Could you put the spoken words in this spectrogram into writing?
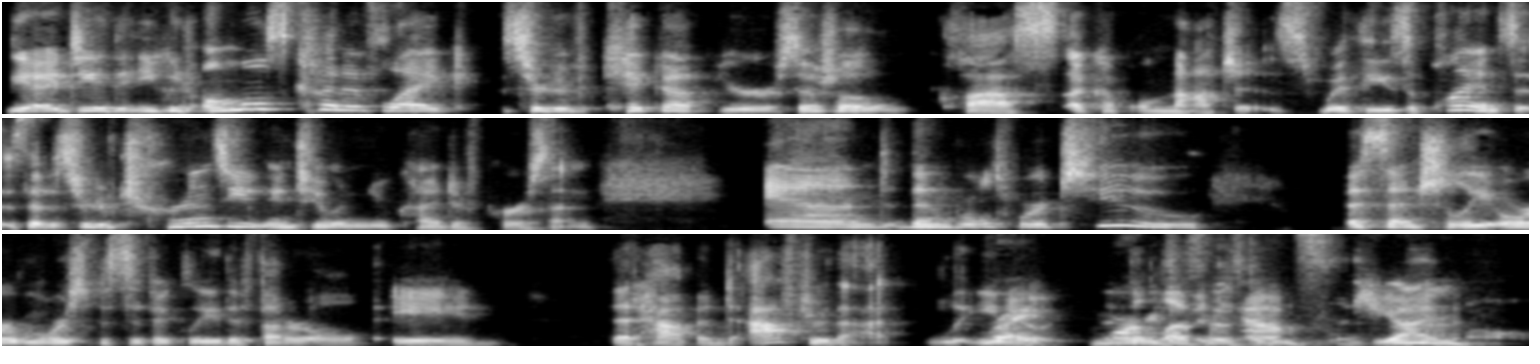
the idea that you could almost kind of like sort of kick up your social class a couple notches with these appliances that it sort of turns you into a new kind of person and then world war ii essentially or more specifically the federal aid that happened after that. You right, know, mortgage assistance, GI mm. Bill,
